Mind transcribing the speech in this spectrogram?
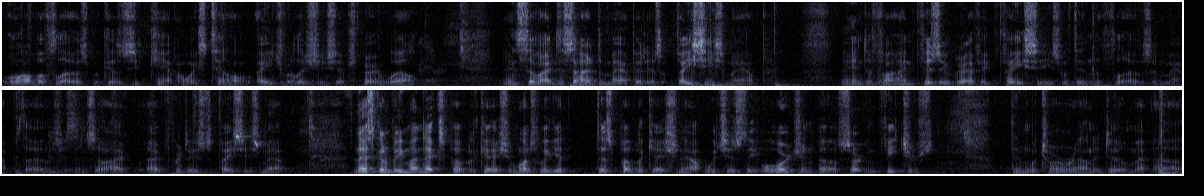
lava flows because you can't always tell age relationships very well. Yeah. And so I decided to map it as a facies map and to find physiographic facies within the flows and map those. And so I, I produced a facies map. And that's going to be my next publication. Once we get this publication out, which is the origin of certain features, then we'll turn around and do a ma- uh,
